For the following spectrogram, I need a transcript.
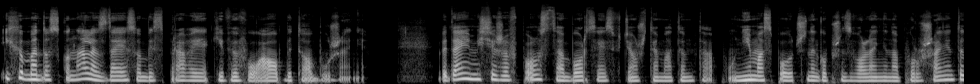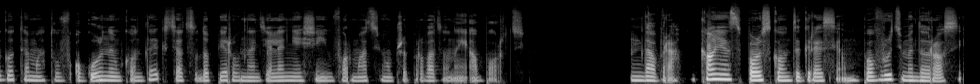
I chyba doskonale zdaję sobie sprawę, jakie wywołałoby to oburzenie. Wydaje mi się, że w Polsce aborcja jest wciąż tematem tabu. Nie ma społecznego przyzwolenia na poruszanie tego tematu w ogólnym kontekście, a co dopiero na dzielenie się informacją o przeprowadzonej aborcji. Dobra, koniec z polską dygresją. Powróćmy do Rosji.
